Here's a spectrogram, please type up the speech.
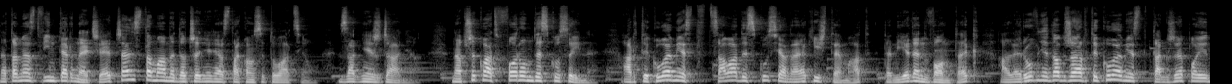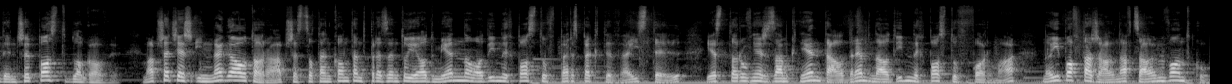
Natomiast w internecie często mamy do czynienia z taką sytuacją zagnieżdżania. Na przykład forum dyskusyjne. Artykułem jest cała dyskusja na jakiś temat, ten jeden wątek, ale równie dobrze artykułem jest także pojedynczy post blogowy. Ma przecież innego autora, przez co ten content prezentuje odmienną od innych postów perspektywę i styl, jest to również zamknięta, odrębna od innych postów forma, no i powtarzalna w całym wątku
